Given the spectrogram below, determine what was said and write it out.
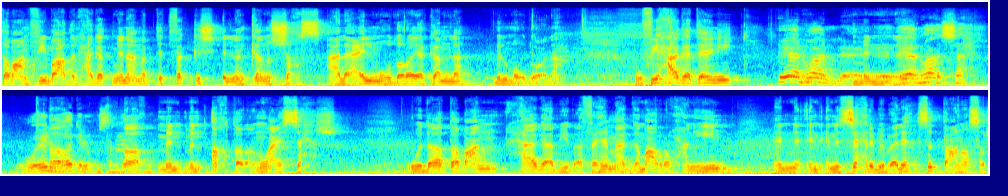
طبعا في بعض الحاجات منها ما بتتفكش إلا إن كان الشخص على علم ودرايه كاملة بالموضوع ده. وفي حاجة تاني إيه أنواع من- إيه أنواع السحر؟ وإيه المواد المستخدمة؟ فيه من من أخطر أنواع السحر. وده طبعا حاجة بيبقى فاهمها الجماعة الروحانيين ان ان, إن السحر بيبقى له ست عناصر.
